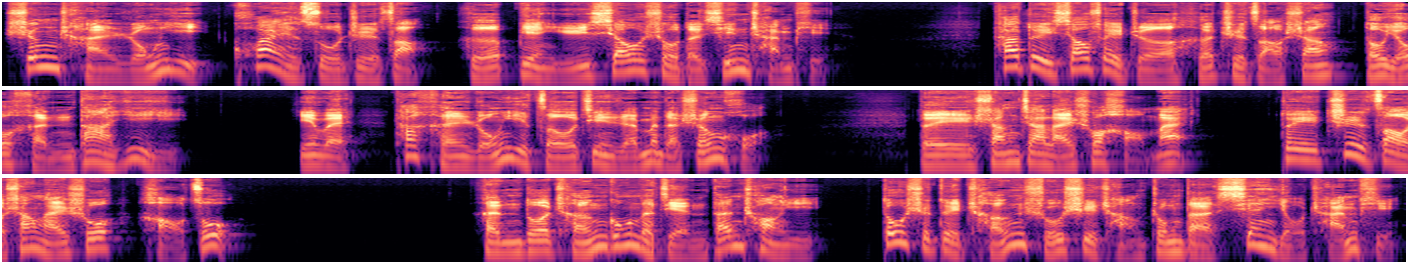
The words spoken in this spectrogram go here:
生产容易、快速制造和便于销售的新产品，它对消费者和制造商都有很大意义，因为它很容易走进人们的生活，对商家来说好卖。对制造商来说好做。很多成功的简单创意都是对成熟市场中的现有产品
